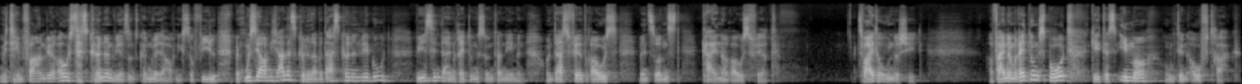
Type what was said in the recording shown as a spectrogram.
Mit dem fahren wir raus. Das können wir, sonst können wir ja auch nicht so viel. Man muss ja auch nicht alles können, aber das können wir gut. Wir sind ein Rettungsunternehmen und das fährt raus, wenn sonst keiner rausfährt. Zweiter Unterschied. Auf einem Rettungsboot geht es immer um den Auftrag.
